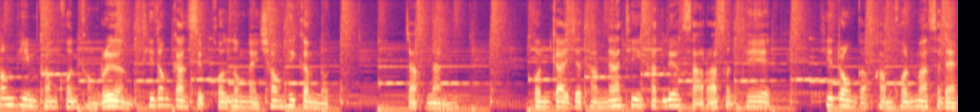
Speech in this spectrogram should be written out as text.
ต้องพิมพ์คำค้นของเรื่องที่ต้องการสืบค้นลงในช่องที่กำหนด จากนั้น กลไกจะทำหน้าที่คัดเลือกสารสนเทศที่ตรงกับคำค้นมาแสดง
